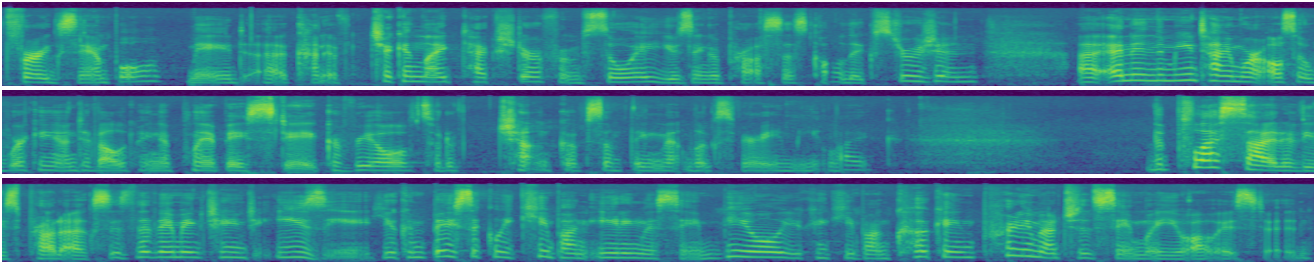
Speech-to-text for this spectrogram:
for example, made a kind of chicken-like texture from soy using a process called extrusion. Uh, and in the meantime, we're also working on developing a plant-based steak, a real sort of chunk of something that looks very meat-like. The plus side of these products is that they make change easy. You can basically keep on eating the same meal, you can keep on cooking pretty much the same way you always did.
